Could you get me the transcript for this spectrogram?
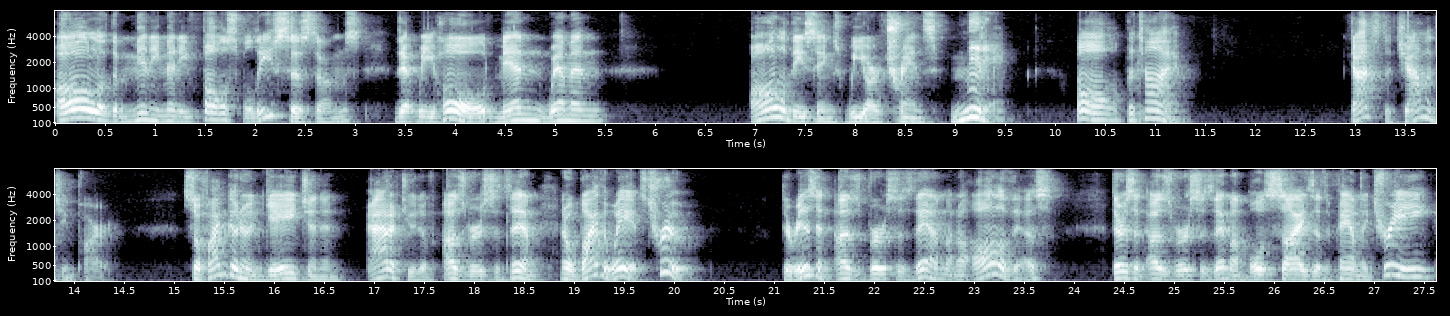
All of the many, many false belief systems that we hold, men, women, all of these things we are transmitting all the time. That's the challenging part. So if I'm going to engage in an attitude of us versus them, and oh, by the way, it's true. There is an us versus them and all of this. There's an us versus them on both sides of the family tree,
